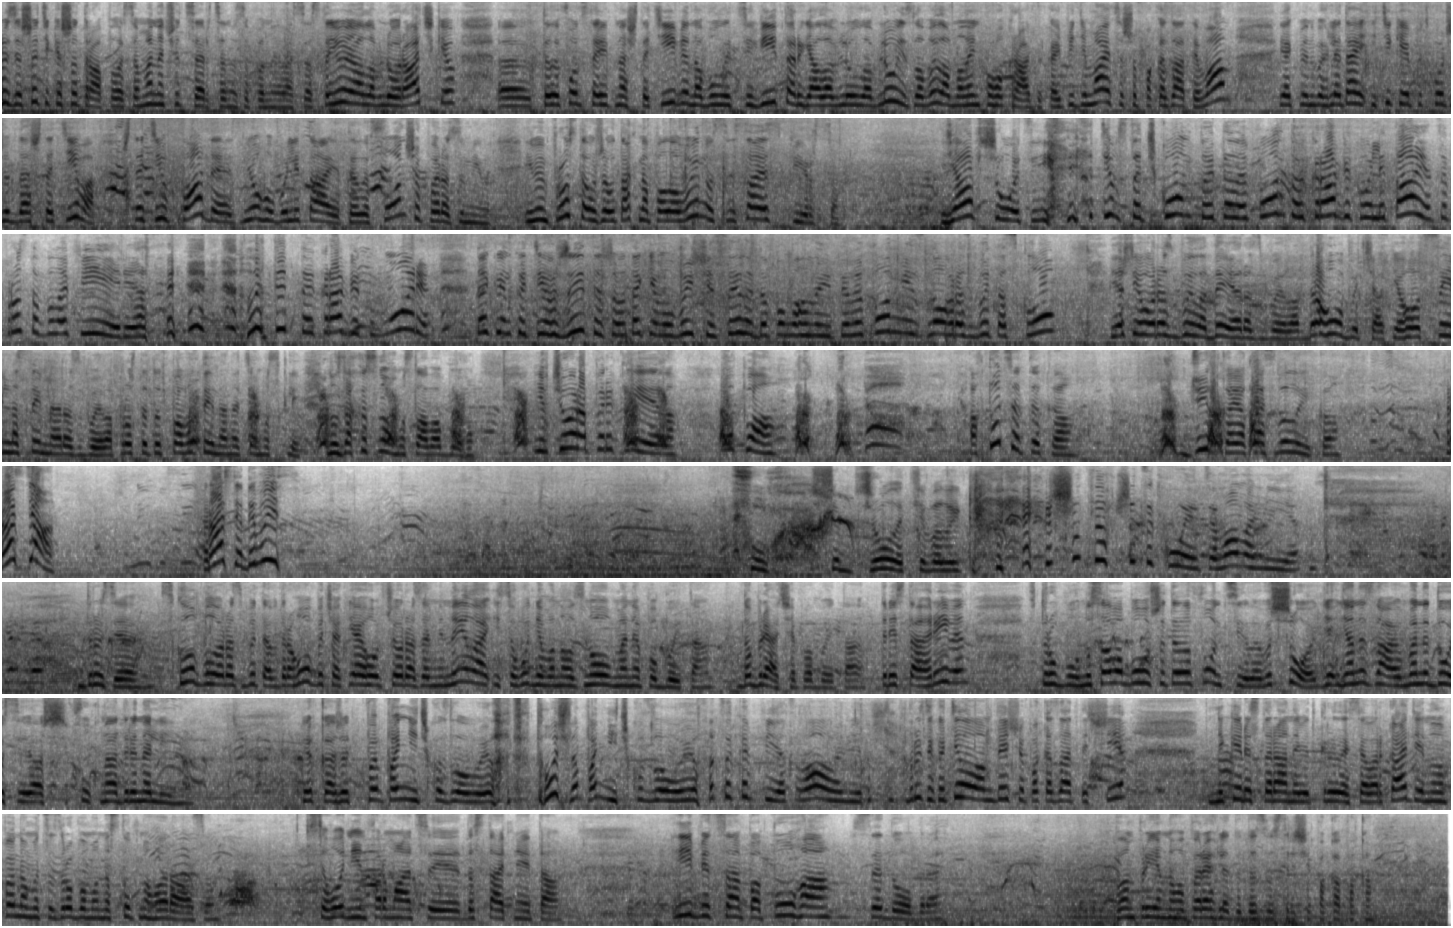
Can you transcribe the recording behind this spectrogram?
Друзі, що тільки що трапилося? У мене чуть серце не зупинилося. Стою, я ловлю рачків, е, телефон стоїть на штативі, на вулиці вітер. Я ловлю, ловлю і зловила маленького крабіка. І підіймається, щоб показати вам, як він виглядає. І тільки я підходжу до штатива, штатив падає, з нього вилітає телефон, щоб ви розуміли. І він просто вже отак наполовину свисає з пірса. Я в шоці. Я тим сачком, той телефон, той крабік вилітає. Це просто була феєрія. Летить той крабік в море. Так він хотів жити, що так йому вищі сили допомогли. Телефон мій знов розбите скло. Я ж його розбила. Де я розбила? В Драгобичах його сильно-сильно розбила. Просто тут павутина на цьому склі. Ну, захисному, слава Богу. І вчора переклеїла. Опа! А хто це така? Бджілка якась велика. Растя! Растя, дивись! Фух, ще бджоли ці великі. Що це, що це коїться, мама мія? Друзі, скло було розбите в Драгобичах, я його вчора замінила і сьогодні воно знову в мене побите. Добряче побите. 300 гривень в трубу. Ну слава Богу, що телефон цілий. Ви що? Я, я не знаю, в мене досі аж фух на адреналіні. Як кажуть, панічку зловила. Це точно панічку зловила. Це капець, мама мія. Друзі, хотіла вам дещо показати ще. Які ресторани відкрилися в Аркадії, ну напевно ми це зробимо наступного разу. Сьогодні інформації достатньо і так. Ібіца, папуга, все добре. Вам приємного перегляду, до зустрічі. Пока-пока.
